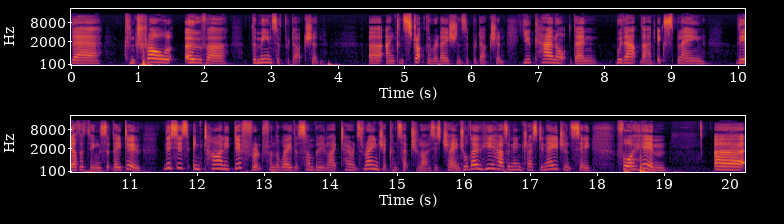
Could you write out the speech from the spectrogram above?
their control over the means of production uh, and construct the relations of production, you cannot then, without that, explain the other things that they do. This is entirely different from the way that somebody like Terence Ranger conceptualizes change. Although he has an interest in agency, for him, uh,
